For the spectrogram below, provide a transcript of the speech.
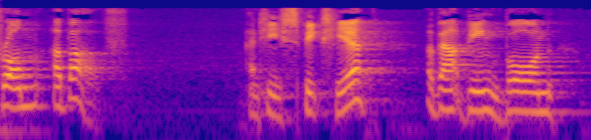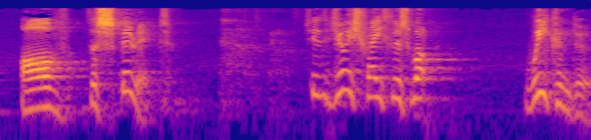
from above. And he speaks here about being born of the Spirit. See, the Jewish faith is what we can do.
